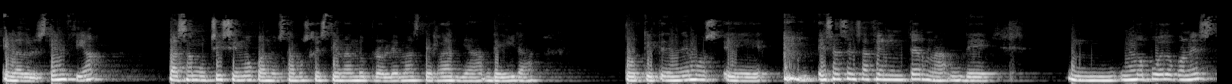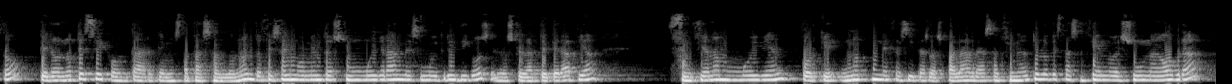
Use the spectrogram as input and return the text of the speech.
En la adolescencia pasa muchísimo cuando estamos gestionando problemas de rabia, de ira, porque tenemos eh, esa sensación interna de mm, no puedo con esto, pero no te sé contar qué me está pasando, ¿no? Entonces hay momentos muy grandes y muy críticos en los que la arteterapia funciona muy bien porque no necesitas las palabras. Al final tú lo que estás haciendo es una obra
